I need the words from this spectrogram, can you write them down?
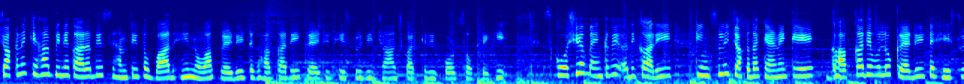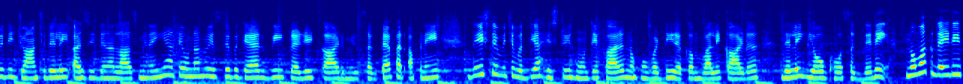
ਚੱਕ ਨੇ ਕਿਹਾ, ਬਿਨੇਕਾਰਾਂ ਦੀ ਸਹਿਮਤੀ ਤੋਂ ਬਾਅਦ ਹੀ ਨੋਵਾ ਕ੍ਰੈਡਿਟ ਗਾਹਕਾਂ ਦੀ ਕ੍ਰੈਡਿਟ ਹਿਸਟਰੀ ਦੀ ਜਾਂਚ ਕਰਕੇ ਰਿਪੋਰਟ ਸੌਂਪੇਗੀ ਸਕੋਸ਼ੀਆ ਬੈਂਕ ਦੇ ਅਧਿਕਾਰੀ ਕਿੰਗਸਲੀ ਚੱਕ ਦਾ ਕਹਿਣਾ ਹੈ ਕਿ ਗਾਹਕਾਂ ਦੇ ਵੱਲੋਂ ਕ੍ਰੈਡਿਟ ਹਿਸਟਰੀ ਦੀ ਜਾਂਚ ਦੇ ਲਈ ਅਰਜ਼ੀ ਦੇਣਾ ਲਾਜ਼ਮੀ ਨਹੀਂ ਹੈ ਅਤੇ ਉਹਨਾਂ ਨੂੰ ਇਸ ਦੇ ਬਗੈਰ ਵੀ ਕ੍ਰੈਡਿਟ ਕਾਰਡ ਮਿਲ ਸਕਦਾ ਹੈ, ਪਰ ਆਪਣੇ ਦੇਸ਼ ਦੇ ਵਿੱਚ ਵਧੀਆ ਹਿਸਟਰੀ ਹੋਣ ਦੇ ਕਾਰਨ ਉਹ ਵੱਡੀ ਰਕਮ ਵਾਲੇ ਕਾਰਡ ਦੇ ਲਈ ਯੋਗ ਹੋ ਸਕਦੇ ਨੇ। ਨੋਵਾ ਕ੍ਰੈਡਿਟ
